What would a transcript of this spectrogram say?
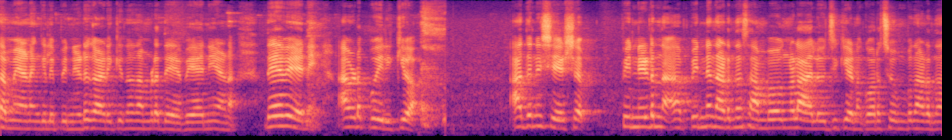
സമയമാണെങ്കിൽ പിന്നീട് കാണിക്കുന്നത് നമ്മുടെ ദേവയാനിയാണ്. ദേവയാനി അവിടെ പോയിരിക്കുക അതിനുശേഷം പിന്നീട് പിന്നെ നടന്ന സംഭവങ്ങൾ ആലോചിക്കുകയാണ്. കുറച്ച് മുമ്പ് നടന്ന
